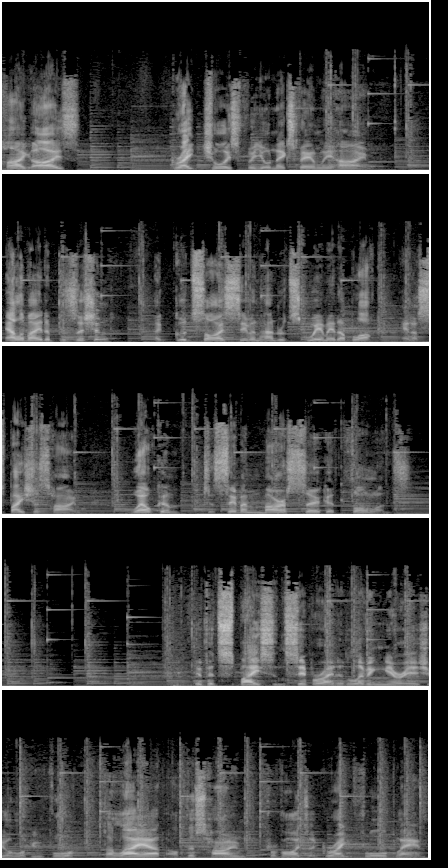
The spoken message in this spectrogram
Hi guys, great choice for your next family home. Elevated position, a good sized 700 square metre block and a spacious home. Welcome to 7 Morris Circuit, Thornlands. If it's space and separated living areas you're looking for, the layout of this home provides a great floor plan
